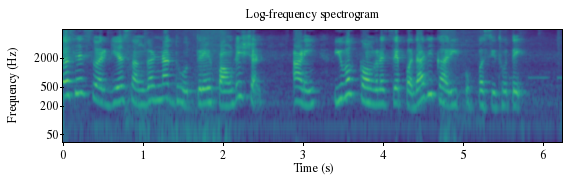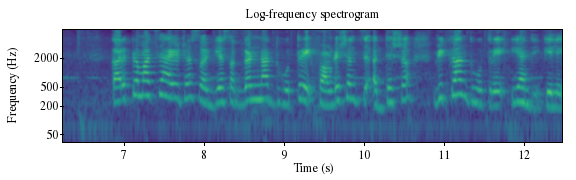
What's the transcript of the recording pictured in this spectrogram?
तसेच स्वर्गीय संगणनाथ धोत्रे फाउंडेशन आणि युवक काँग्रेसचे पदाधिकारी उपस्थित होते. कार्यक्रमाचे आयोजन स्वर्गीय संगणनाथ धोत्रे फाउंडेशनचे अध्यक्ष विक्रांत धोत्रे यांनी केले.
